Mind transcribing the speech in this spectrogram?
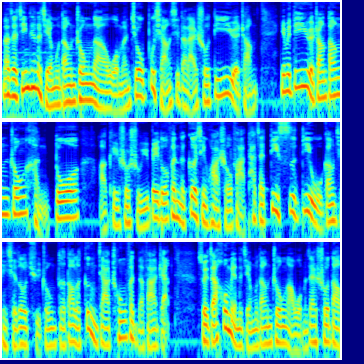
那在今天的节目当中呢，我们就不详细的来说第一乐章，因为第一乐章当中很多啊，可以说属于贝多芬的个性化手法，他在第四、第五钢琴协奏曲中得到了更加充分的发展。所以在后面的节目当中啊，我们在说到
